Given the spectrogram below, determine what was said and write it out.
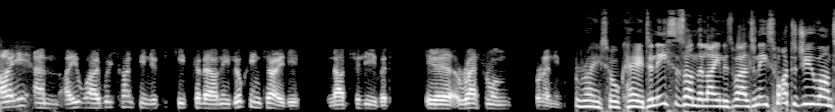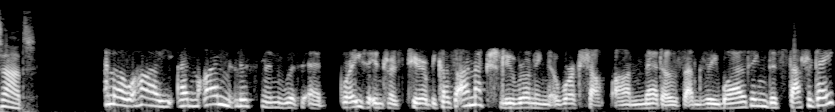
I am I, I will continue to keep Killarney looking tidy, not to leave it uh, rat runs for anyone. Right, okay. Denise is on the line as well. Denise, what did you want to add? Hello, hi. Um, I'm listening with uh, great interest here because I'm actually running a workshop on meadows and rewilding this Saturday.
